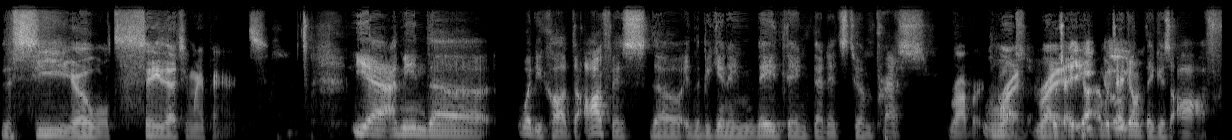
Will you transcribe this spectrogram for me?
the CEO will say that to my parents. Yeah, I mean the what do you call it? The office, though, in the beginning, they think that it's to impress Robert, Right, also, right. Which I, don't- which I don't think is off.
